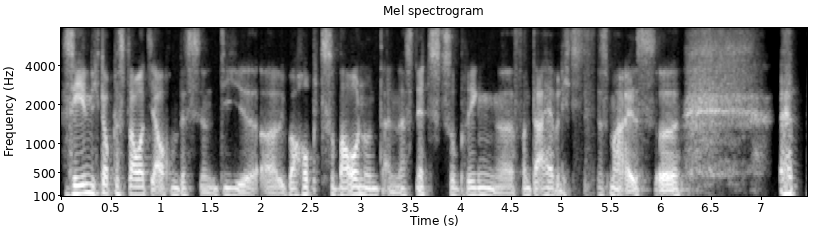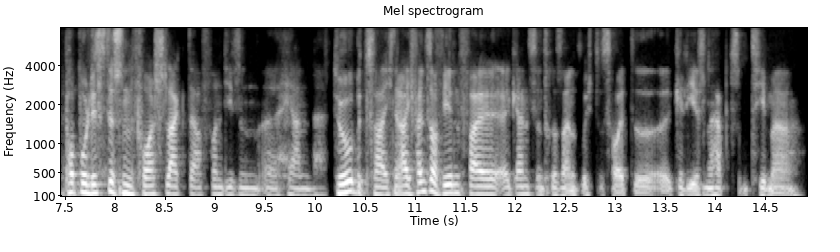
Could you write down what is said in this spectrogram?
sehen. Ich glaube, das dauert ja auch ein bisschen, die äh, überhaupt zu bauen und an das Netz zu bringen. Äh, von daher will ich das mal als äh, äh, populistischen Vorschlag da von diesem äh, Herrn Dürr bezeichnen. Aber ich fand es auf jeden Fall äh, ganz interessant, wo ich das heute äh, gelesen habe zum Thema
